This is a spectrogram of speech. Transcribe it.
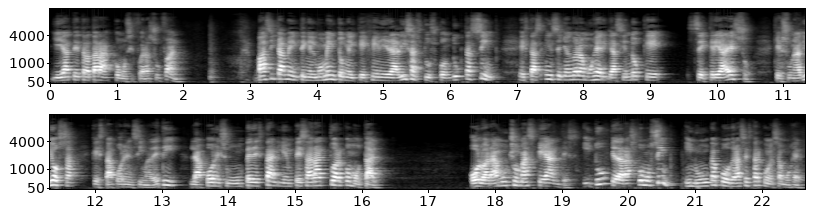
y ella te tratará como si fuera su fan. Básicamente, en el momento en el que generalizas tus conductas simp, estás enseñando a la mujer y haciendo que se crea eso, que es una diosa que está por encima de ti, la pones en un pedestal y empezará a actuar como tal. O lo hará mucho más que antes. Y tú quedarás como simp y nunca podrás estar con esa mujer.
